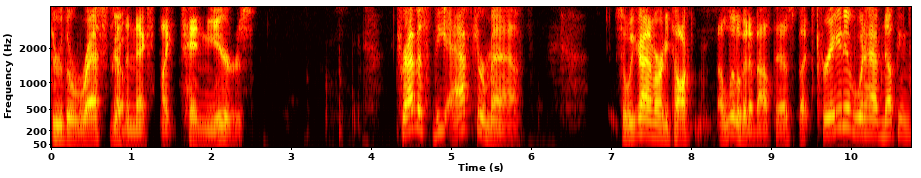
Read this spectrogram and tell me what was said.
through the rest Yep. of the next like 10 years Travis, the aftermath. So we kind of already talked a little bit about this, but creative would have nothing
